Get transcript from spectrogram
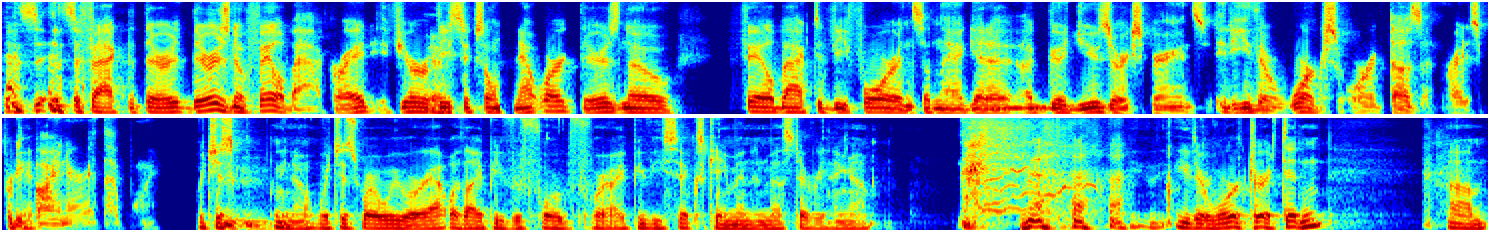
it's, it's the fact that there there is no failback, right? If you're a yeah. V6 only network, there is no failback to V4, and suddenly I get a, a, good user experience. It either works or it doesn't, right? It's pretty binary at that point. Which is mm-hmm. you know which is where we were at with IPv4 before IPv6 came in and messed everything up. either worked or it didn't. Um,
